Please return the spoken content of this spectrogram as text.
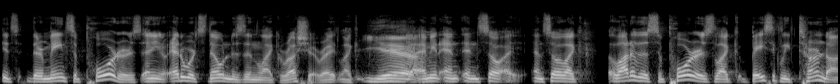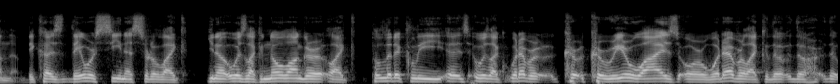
it's their main supporters, and you know, Edward Snowden is in like Russia, right? Like yeah, I mean, and and so I, and so like a lot of the supporters like basically turned on them because they were seen as sort of like you know it was like no longer like politically it was like whatever career wise or whatever like the, the the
